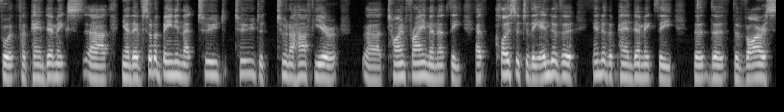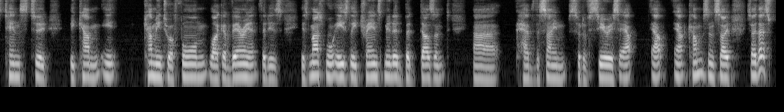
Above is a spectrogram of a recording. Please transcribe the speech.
for for pandemics uh, you know they've sort of been in that two two to two and a half year uh, time frame and at the at closer to the end of the end of the pandemic the the the, the virus tends to become come into a form like a variant that is is much more easily transmitted but doesn't uh, have the same sort of serious out, out outcomes. And so so that's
